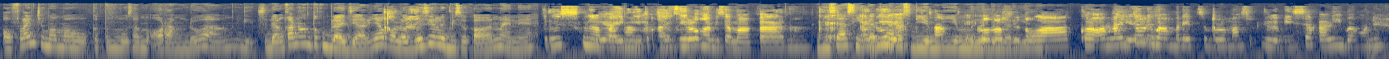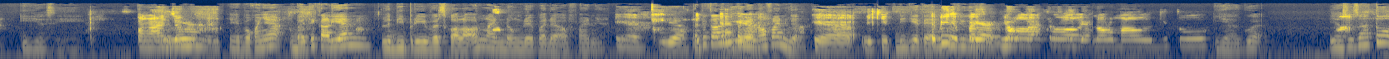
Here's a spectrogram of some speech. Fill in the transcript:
offline cuma mau ketemu sama orang doang gitu. Sedangkan untuk belajarnya kalau gue sih lebih suka online ya. Terus ngapain gitu kan sih lo nggak bisa makan? Bisa sih, Aduh, tapi ya, harus diem-diem capek. Lo bener-bener harus gitu. telat. Kalau online tuh 5 menit sebelum masuk juga bisa kali bangunnya. Iya sih. Setengah jam. Ya pokoknya berarti kalian lebih prefer sekolah online dong daripada offline ya. Iya. iya Tapi kalian pengen offline nggak? Ya dikit. Dikit ya. Tapi sih. nyoba kalau normal gitu. Iya gue. Yang susah tuh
